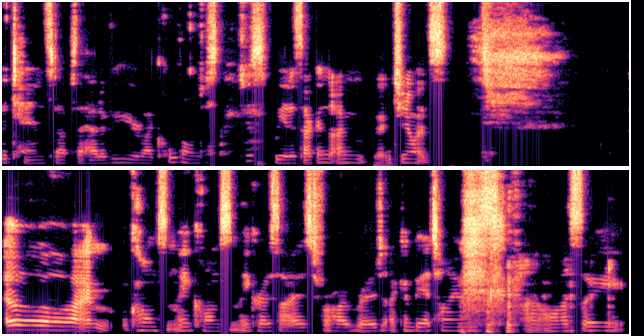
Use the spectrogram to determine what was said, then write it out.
the ten steps ahead of you, you're like, hold on, just just wait a second. I'm. Do you know it's Oh, I'm constantly, constantly criticized for how rude I can be at times. and honestly,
